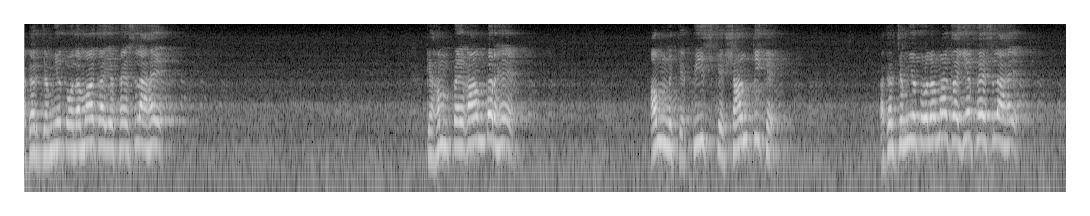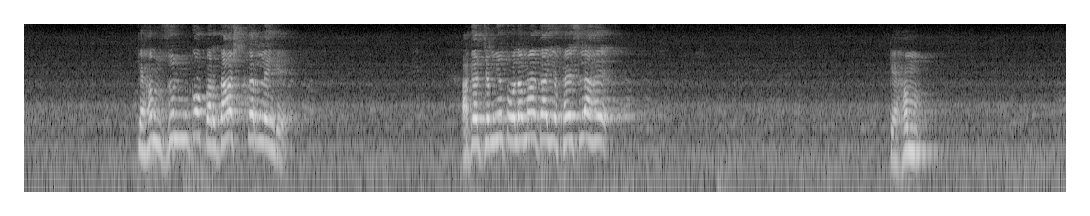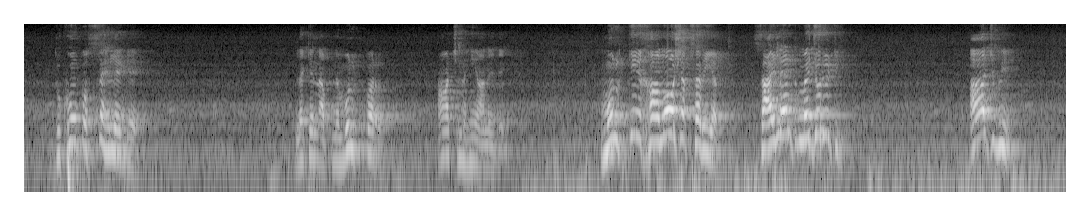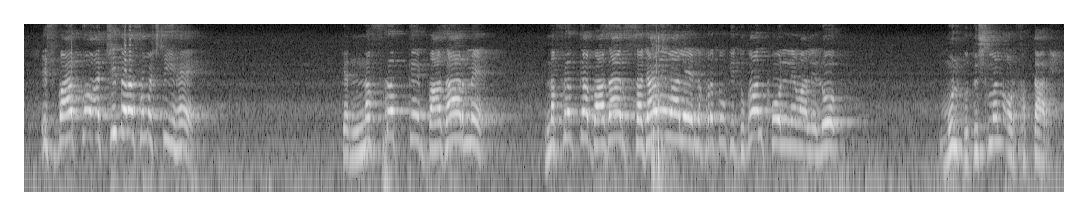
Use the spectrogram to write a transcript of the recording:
अगर जमीयत उलमा का यह फैसला है कि हम पैगाम्बर हैं, अमन के, पीस के, शांति के, अगर जमीयत उलमा का यह फैसला है कि हम जुल्म को बर्दाश्त कर लेंगे, अगर जमीयत उलमा का यह फैसला है कि हम दुखों को सह लेंगे। लेकिन अपने मुल्क पर आँच नहीं आने देंगे। मुल्क की खामोश अक्सरियत साइलेंट मेजोरिटी आज भी इस बात को अच्छी तरह समझती है कि नफरत के बाज़ार में, नफरत का बाज़ार सजाने वाले, नफरतों की दुकान खोलने वाले लोग मुल्क दुश्मन और गद्दार हैं।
